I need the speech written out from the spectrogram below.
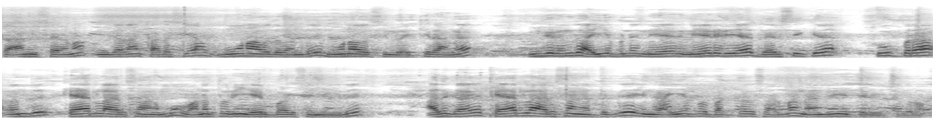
சாமி சரணம் இங்கே தான் கடைசியாக மூணாவது வந்து மூணாவது சீல் வைக்கிறாங்க இங்கேருந்து ஐயப்பனை நேர் நேரடியாக தரிசிக்க சூப்பராக வந்து கேரளா அரசாங்கமும் வனத்துறையும் ஏற்பாடு செஞ்சுக்குது அதுக்காக கேரளா அரசாங்கத்துக்கு எங்கள் ஐயப்ப பக்தர் சார்பாக நன்றியை தெரிவிச்சுக்கிறோம்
